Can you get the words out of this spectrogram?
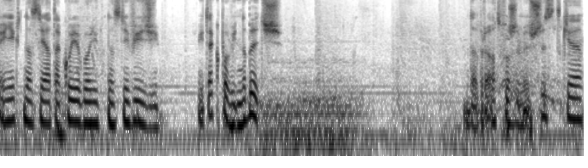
I nikt nas nie atakuje, bo nikt nas nie widzi. I tak powinno być. Dobra, otworzymy wszystkie.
